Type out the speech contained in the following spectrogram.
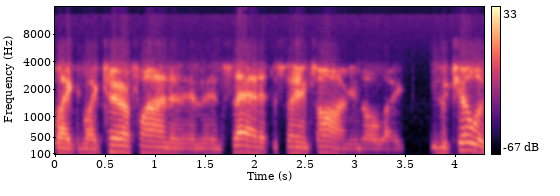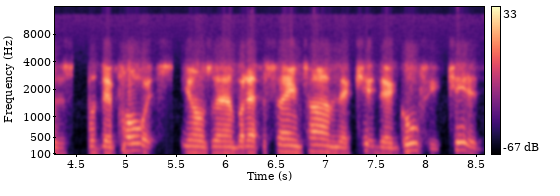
like like terrifying and, and, and sad at the same time. You know, like are killers, but they're poets. You know what I'm saying? But at the same time, they're kid, they're goofy kids,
